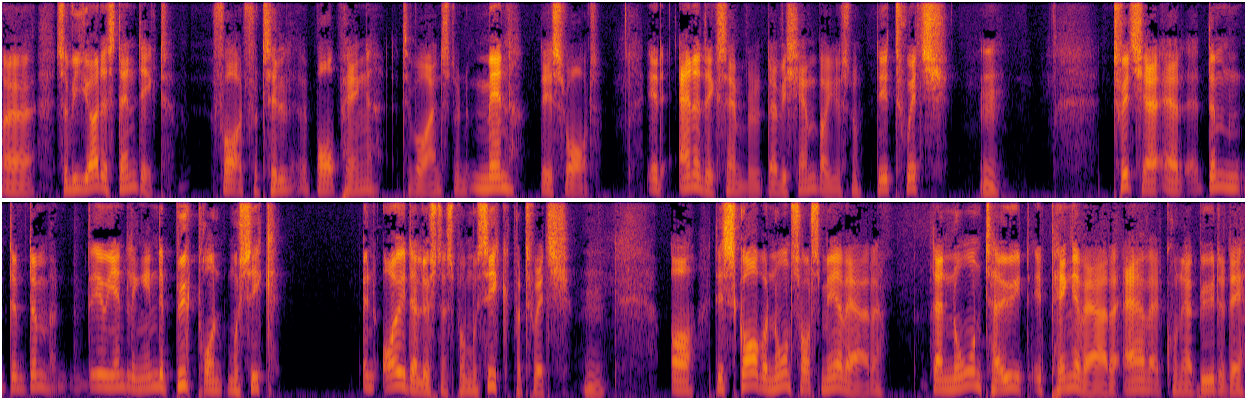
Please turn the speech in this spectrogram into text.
Uh, øh, så vi gör det ständigt för att få till øh, bra pengar till våra anställda. Men det är svårt. Ett annat exempel där vi kämpar just nu, det är Twitch. Mm. Twitch är, är de, de, de, det är ju egentligen inte byggt runt musik. En där lyssnas på musik på Twitch. Mm. Och det skapar någon sorts mervärde. Där någon tar ut ett pengevärde av att kunna byta det.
